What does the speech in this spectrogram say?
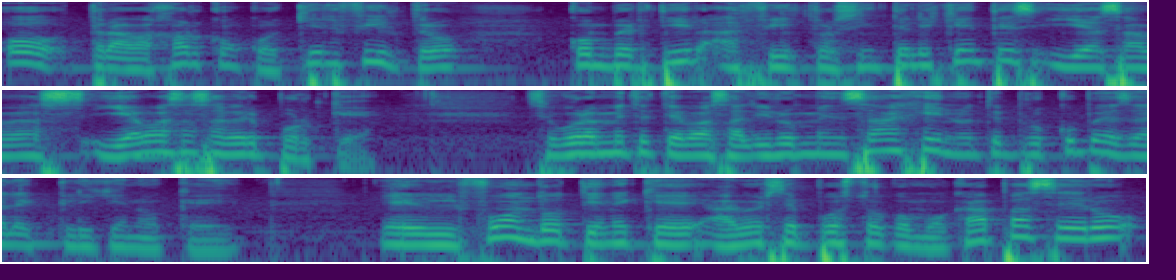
o trabajar con cualquier filtro, convertir a filtros inteligentes y ya, sabes, ya vas a saber por qué. Seguramente te va a salir un mensaje no te preocupes, dale clic en OK. El fondo tiene que haberse puesto como capa cero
